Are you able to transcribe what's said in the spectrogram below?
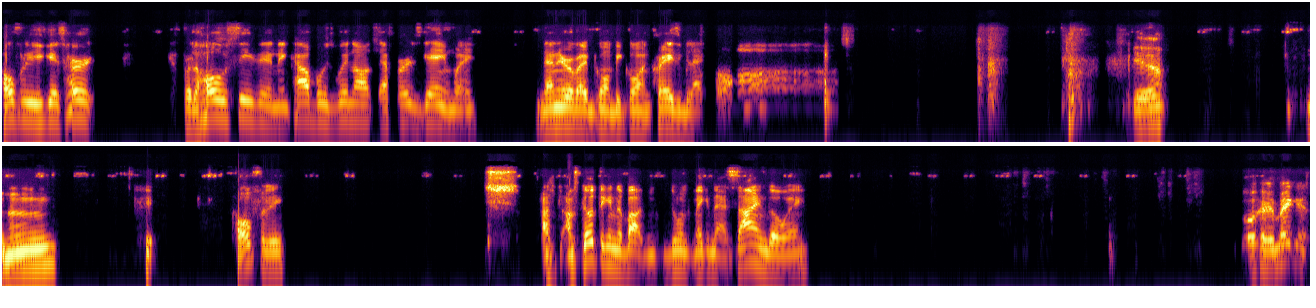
Hopefully he gets hurt for the whole season and then Cowboys win off that first game, way. Then everybody gonna be going crazy, be like, oh. Yeah. Mm. Hopefully. I'm, I'm still thinking about doing making that sign though, eh? Go ahead make it.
